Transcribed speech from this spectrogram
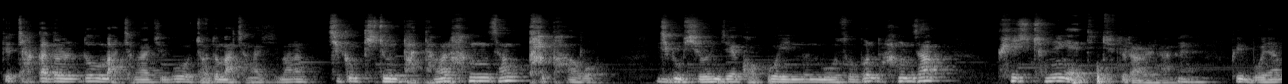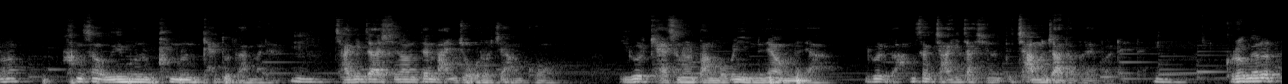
그 작가들도 마찬가지고 저도 마찬가지지만 지금 기존 바탕을 항상 타파하고 지금 현재 걷고 있는 모습은 항상 퀘스처닝 애티튜드라고 해요. 나는. 네. 그게 뭐냐면 항상 의문을 품는 태도단 말이야. 음. 자기 자신한테 만족을 하지 않고 이걸 개선할 방법은 있느냐 없느냐 이걸 항상 자기 자신한테 자문자답을 해버려야 돼. 음. 그러면은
